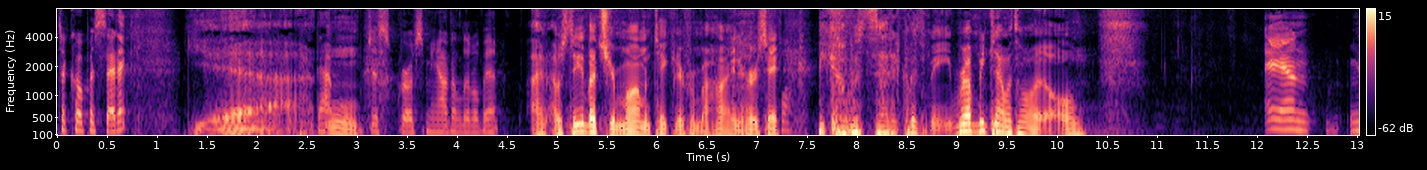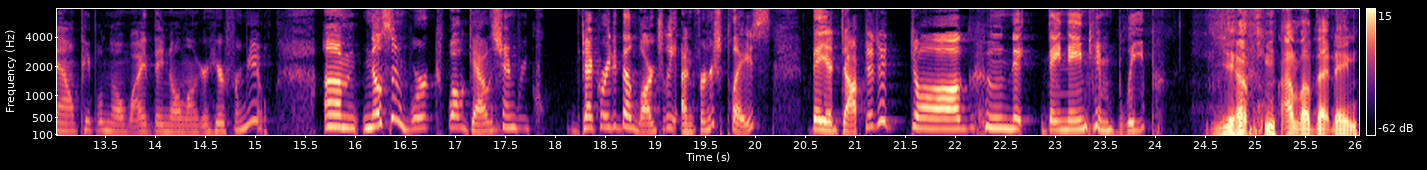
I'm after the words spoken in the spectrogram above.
to copacetic. Yeah. That Mm. just grossed me out a little bit. I, I was thinking about your mom and taking her from behind and her saying, Be copacetic with me. Rub me down with oil. And now people know why they no longer hear from you. Um, Nilsen worked while Gallatin rec- decorated the largely unfurnished place. They adopted a dog who na- they named him Bleep Yep. I love that name.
